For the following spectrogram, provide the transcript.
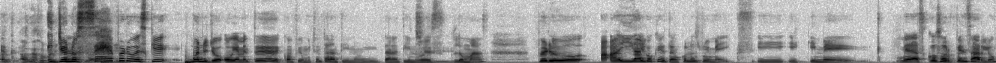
ha- haga esa Y yo no ya sé, pero es que, bueno, yo obviamente confío mucho en Tarantino y Tarantino Sí. es lo más, pero hay algo que yo tengo con los remakes y, y, y me, me da escosor pensarlo,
